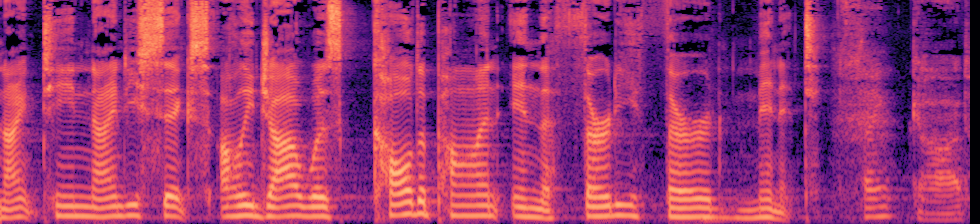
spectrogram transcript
1996, Ali Jah was called upon in the 33rd minute Thank God.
